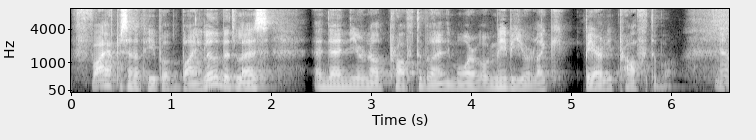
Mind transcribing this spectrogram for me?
5% of people buying a little bit less, and then you're not profitable anymore, or maybe you're like barely profitable. Yeah.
